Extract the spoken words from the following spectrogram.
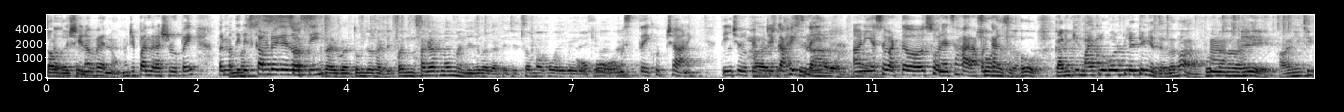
चौदाशे नव्याण्णव म्हणजे पंधराशे रुपये. पण मग ते डिस्काउंट वगैरे जाऊन सबस्क्रायबर तुमच्यासाठी. पण सगळ्यात मेन म्हणजे हे बघा त्याची चमक वगैरे हो काय. मस्त आहे खूप छान आहे. तीनशे रुपये म्हणजे काहीच नाही. हा. आणि असं वाटतं सोन्याचा हार आपण सोन्याचं हो. कारण की मायक्रो गोल्ड प्लेटिंग आहे त्याला ना पूर्ण हे. आणि ती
